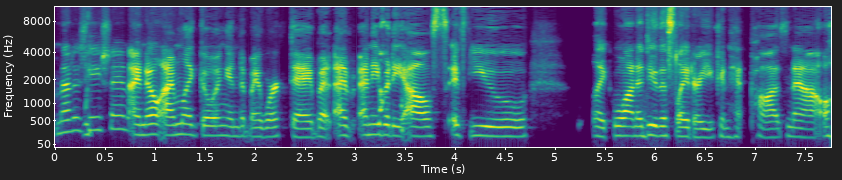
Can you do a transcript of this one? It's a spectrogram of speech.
meditation? I know I'm like going into my work day, but anybody else, if you like want to do this later, you can hit pause now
